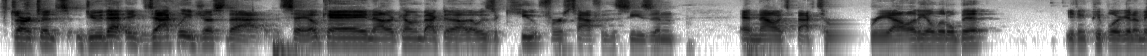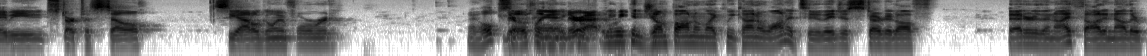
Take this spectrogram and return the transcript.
start to do that exactly just that? Say, okay, now they're coming back to that. That was a cute first half of the season, and now it's back to reality a little bit. You think people are going to maybe start to sell Seattle going forward? I hope They're so. 'cause playing- we they're can- at- then we can jump on them like we kind of wanted to. They just started off better than I thought, and now they're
